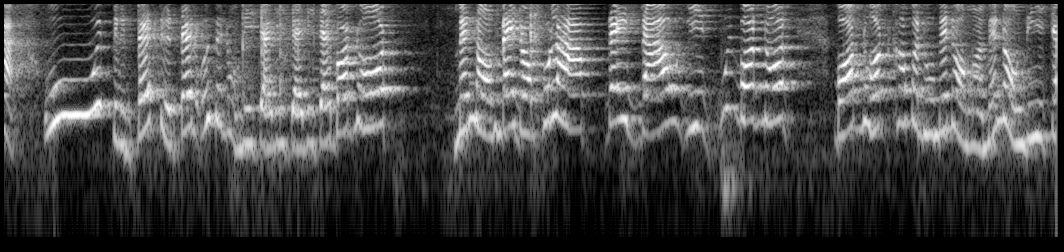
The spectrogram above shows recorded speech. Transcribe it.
ค่ะอู้ยตื่นเต้นตื่นเต้นอุ้ยแม่หน่องดีใจดีใจดีใจบอสโนตแม่หน่องได้ดอกกุหลาบได้ดาวอีกอุ้ยบอสโนต บอสโนตเข้ามาดูแม่หน่องหน่อยแม่หน่องดีใจ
